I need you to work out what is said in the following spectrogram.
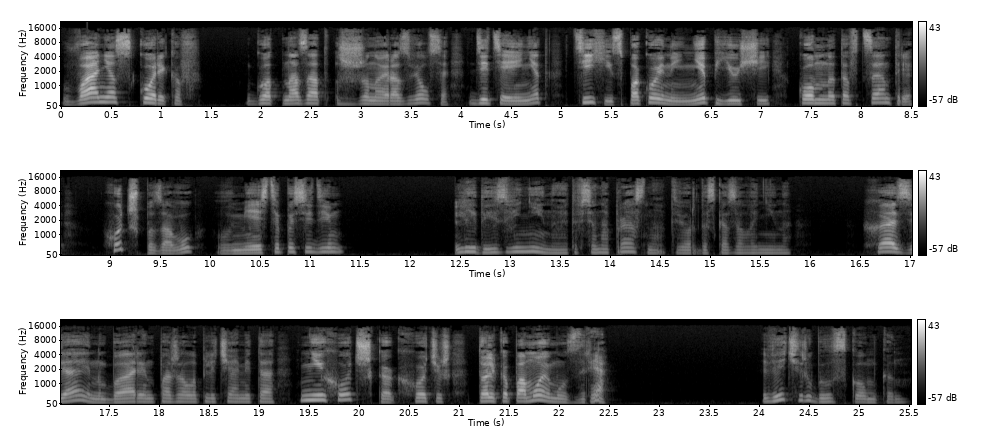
Ваня Скориков». Год назад с женой развелся, детей нет, тихий, спокойный, не пьющий, комната в центре. Хочешь, позову, вместе посидим?» «Лида, извини, но это все напрасно», — твердо сказала Нина. «Хозяин, барин», — пожала плечами та, — «не хочешь, как хочешь, только, по-моему, зря». Вечер был скомкан.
